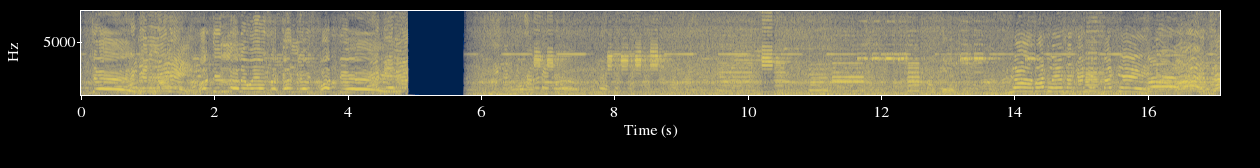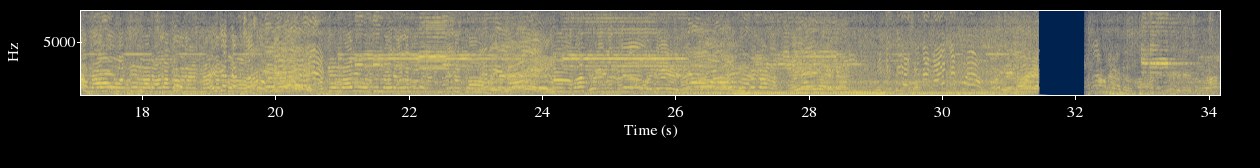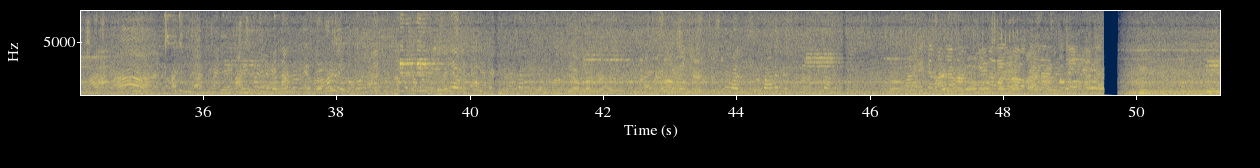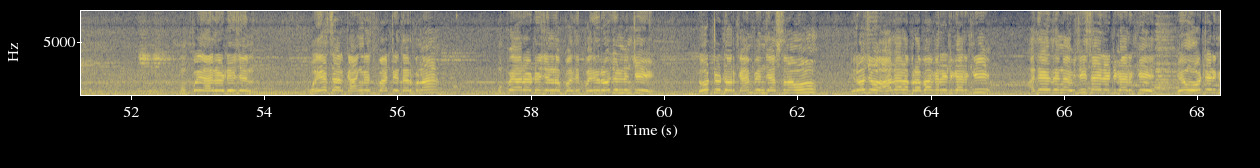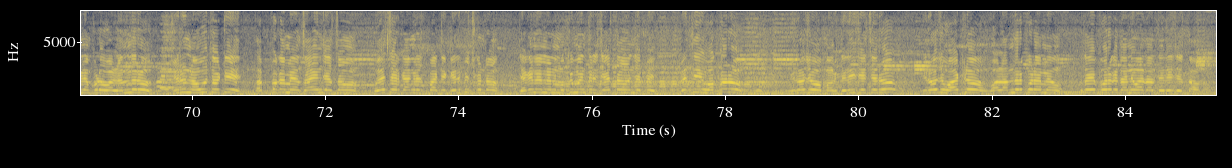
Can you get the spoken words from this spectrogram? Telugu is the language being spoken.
పార్టీ! వర్ధిల్లాలి YSR Congress party! YSR Congress party! ముప్పై ఆరో డివిజన్ వైఎస్ఆర్ కాంగ్రెస్ పార్టీ తరఫున ముప్పై ఆరో డివిజన్లో పది పది రోజుల నుంచి డోర్ టు డోర్ క్యాంపెయిన్ చేస్తున్నాము. ఈరోజు ఆదాల ప్రభాకర్ రెడ్డి గారికి అదేవిధంగా విజయసాయి రెడ్డి గారికి మేము ఓటు అడిగినప్పుడు వాళ్ళందరూ చిరునవ్వుతోటి తప్పక మేము సాయం చేస్తాము. వైఎస్ఆర్ కాంగ్రెస్ పార్టీ గెలిపించుకుంటాం. జగనన్నను ముఖ్యమంత్రి చేస్తామని చెప్పి ప్రతి ఒక్కరూ ఈరోజు మాకు తెలియజేశారు. ఈరోజు వాటిలో వాళ్ళందరూ కూడా మేము హృదయపూర్వక ధన్యవాదాలు తెలియజేస్తా ఉన్నాం.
